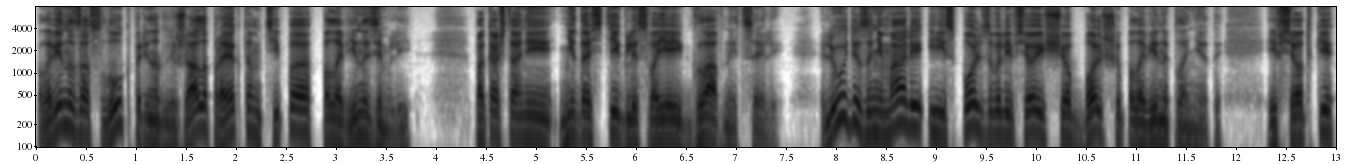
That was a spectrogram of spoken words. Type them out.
Половина заслуг принадлежала проектам типа «половина Земли». Пока что они не достигли своей главной цели. Люди занимали и использовали все еще больше половины планеты. И все-таки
